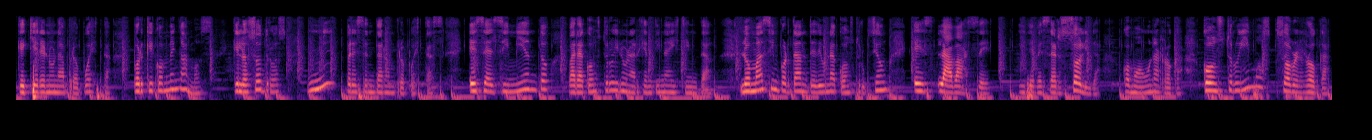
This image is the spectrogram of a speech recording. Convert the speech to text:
que quieren una propuesta, porque convengamos, que los otros ni presentaron propuestas. Es el cimiento para construir una Argentina distinta. Lo más importante de una construcción es la base y debe ser sólida como una roca. Construimos sobre roca.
